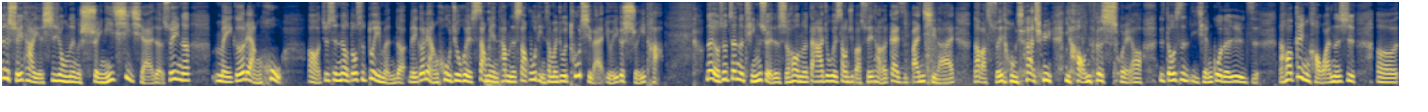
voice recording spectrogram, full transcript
那个水塔也是用那个水泥砌起来的，所以呢，每隔两户。哦，就是那种都是对门的，每隔两户就会上面他们的上屋顶上面就会凸起来有一个水塔。那有时候真的停水的时候呢，大家就会上去把水塔的盖子搬起来，然后把水桶下去舀那个水啊，这都是以前过的日子。然后更好玩的是，呃，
